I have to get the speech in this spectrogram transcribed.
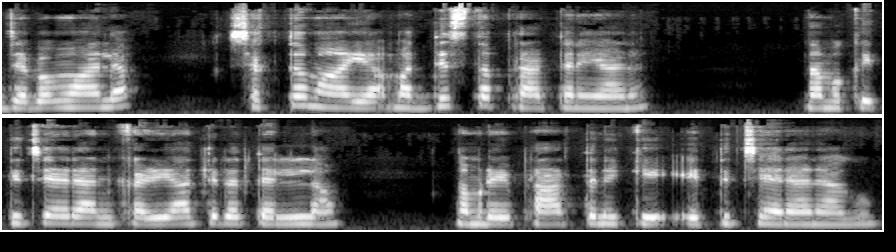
ജപമാല ശക്തമായ മധ്യസ്ഥ പ്രാർത്ഥനയാണ്. നമുക്ക് എത്തിച്ചേരാൻ കഴിയാത്തിടത്തെല്ലാം നമ്മുടെ പ്രാർത്ഥനയ്ക്ക് എത്തിച്ചേരാനാകും.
